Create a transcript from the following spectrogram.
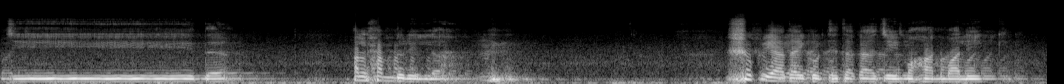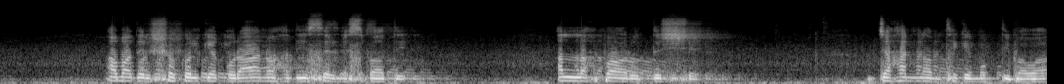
مجيد আলহামদুলিল্লাহ শুক্রিয়া আদায় করতে থাকা যে মহান মালিক আমাদের সকলকে কোরআন ও হাদিসের নিসবতে আল্লাহ পাওয়ার উদ্দেশ্যে জাহান্নাম থেকে মুক্তি পাওয়া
